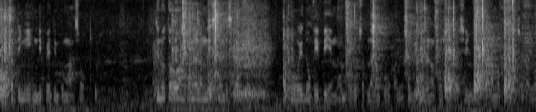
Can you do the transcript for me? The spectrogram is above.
pagdating eh, hindi pwedeng pumasok. Tinuturoan ko na lang guys ng discount. Tapo kayo doon kay PMO, mag-usap na lang po kayo. Sabihin nyo na lang po sa nyo para mapapasok kayo.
